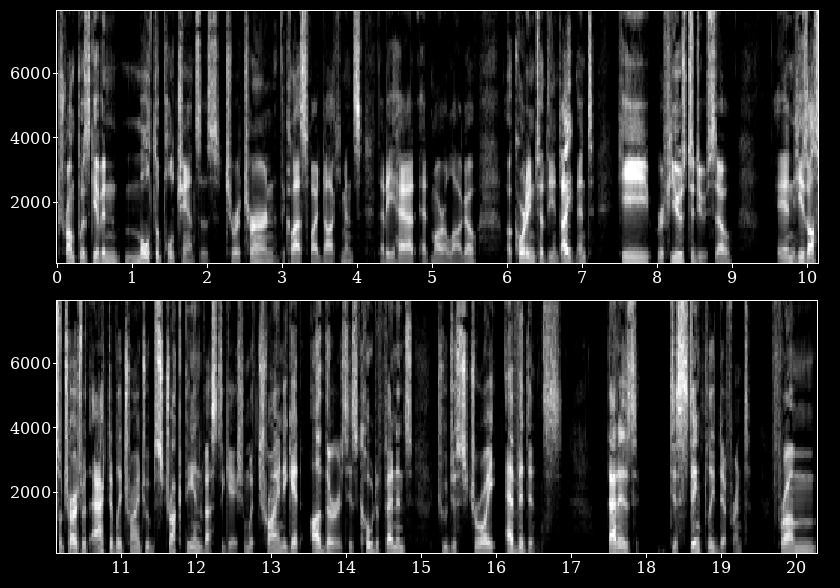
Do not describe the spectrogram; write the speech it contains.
Trump was given multiple chances to return the classified documents that he had at Mar a Lago. According to the indictment, he refused to do so. And he's also charged with actively trying to obstruct the investigation, with trying to get others, his co defendants, to destroy evidence. That is distinctly different from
